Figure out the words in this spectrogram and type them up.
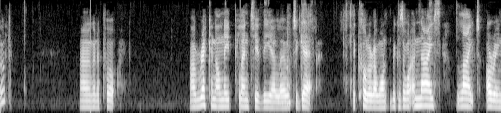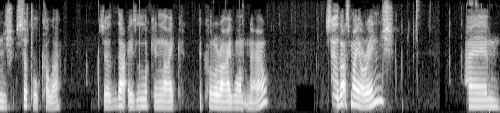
Oop. I'm going to put I reckon I'll need plenty of the yellow to get the colour I want because I want a nice light orange subtle colour. So that is looking like the colour I want now. So that's my orange um,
